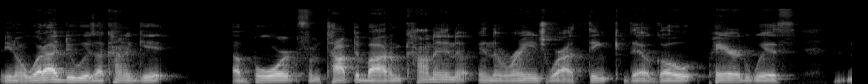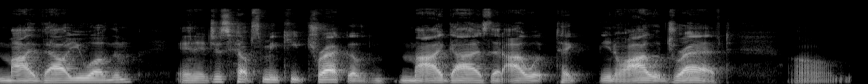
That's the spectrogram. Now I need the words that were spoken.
you know what I do is I kind of get a board from top to bottom, kind of in in the range where I think they'll go paired with my value of them, and it just helps me keep track of my guys that I would take you know, I would draft. Um,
